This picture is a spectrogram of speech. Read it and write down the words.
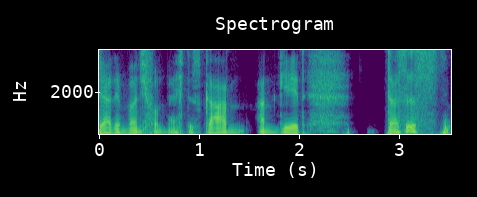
ja, den Mönch von Berchtesgaden angeht, das ist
